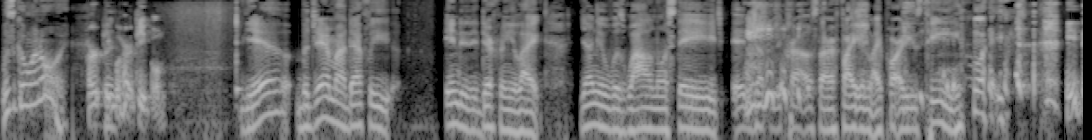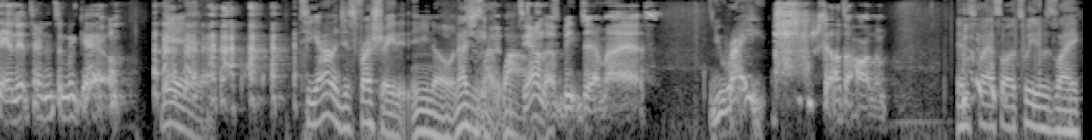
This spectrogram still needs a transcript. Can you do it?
what's going on? Hurt people hurt people. Yeah, but Jeremih definitely ended it differently. Like, Youngin was wilding on stage and jumped in the crowd, started fighting like party's team. like, He damn near turned into Miguel. yeah. Teyana just frustrated, and you know, and that's just like, wow. Teyana beat Jeremih ass. You right. Shout out to Harlem. And that's why I saw a tweet. It was like,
